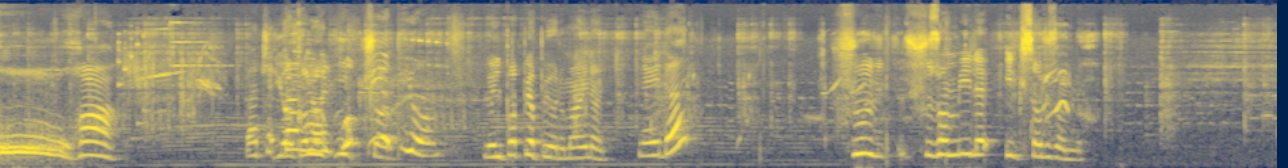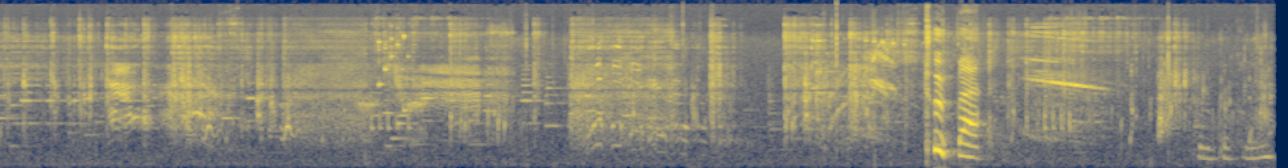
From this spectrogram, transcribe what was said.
Oha! Gerçekten Yakala lollipop üç mu çarp. yapıyorsun? Lollipop yapıyorum aynen. Neyden? Şu şu zombi ile ilk sarı zombi. Tüh be. Şöyle bırakalım.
